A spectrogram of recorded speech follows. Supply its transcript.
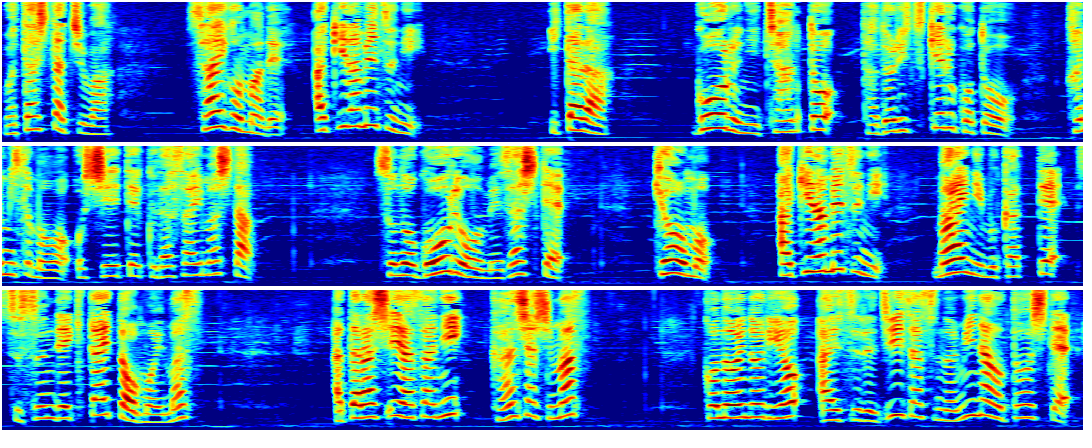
私たちは最後まで諦めずにいたらゴールにちゃんとたどり着けることを神様は教えてくださいました。そのゴールを目指して今日も諦めずに前に向かって進んでいきたいと思います。新しい朝に感謝します。この祈りを愛するジーザスの皆を通して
